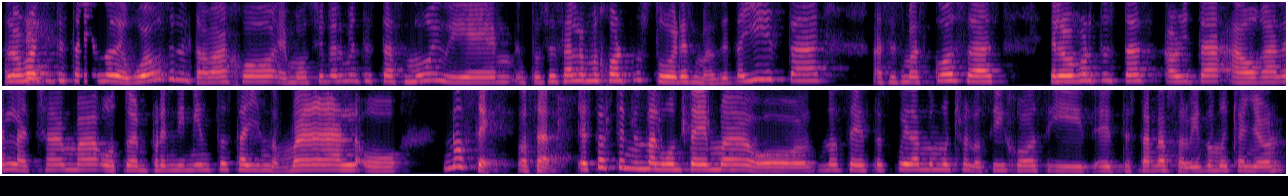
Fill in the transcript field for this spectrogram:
a lo mejor a ti te está yendo de huevos en el trabajo, emocionalmente estás muy bien, entonces a lo mejor pues tú eres más detallista, haces más cosas, a lo mejor tú estás ahorita ahogada en la chamba o tu emprendimiento está yendo mal o no sé, o sea, estás teniendo algún tema o no sé, estás cuidando mucho a los hijos y eh, te están absorbiendo muy cañón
